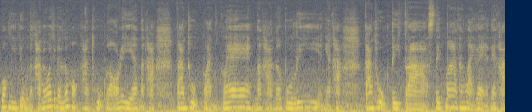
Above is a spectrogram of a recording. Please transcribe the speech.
พวกนี้อยู่นะคะ ไม่ว่าจะเป็นเรื่องของการถูกล้อเรียนนะคะ การถูกกลั่นแกล้งนะคะเนอร์บูลลี่อย่างเงี้ยค่ะ การถูกตีตราสติ๊กมาทั้งหลายแหล่เนี่ยค่ะ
